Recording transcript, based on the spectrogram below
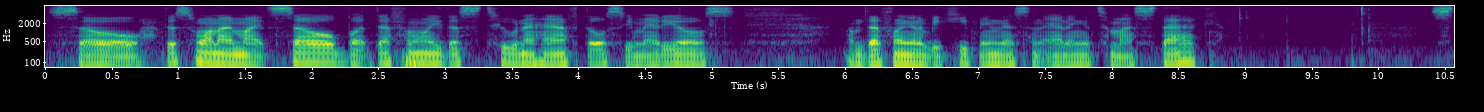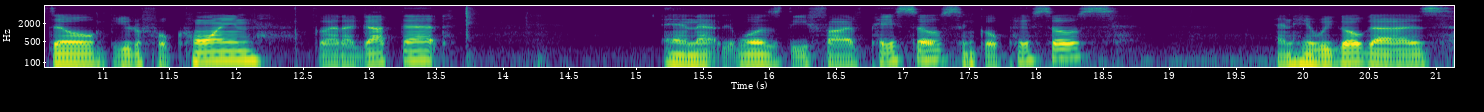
So this one I might sell, but definitely this two and a half Dos Medios. I'm definitely going to be keeping this and adding it to my stack. Still beautiful coin. Glad I got that. And that was the 5 pesos, cinco pesos. And here we go, guys.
